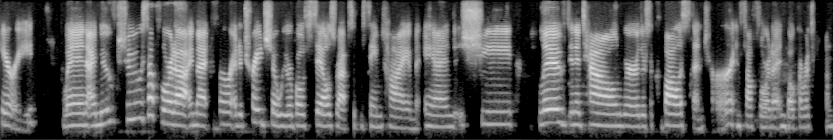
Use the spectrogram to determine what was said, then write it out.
Terry. When I moved to South Florida, I met her at a trade show. We were both sales reps at the same time, and she lived in a town where there's a Kabbalah center in South Florida in Boca Raton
